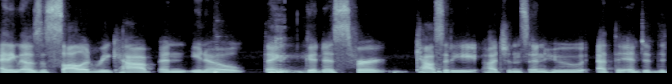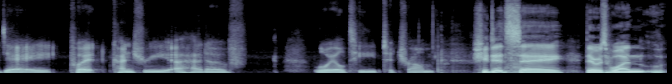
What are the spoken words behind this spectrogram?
I think that was a solid recap, and you know, thank goodness for Cassidy Hutchinson, who at the end of the day put country ahead of loyalty to Trump. She did say there was one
